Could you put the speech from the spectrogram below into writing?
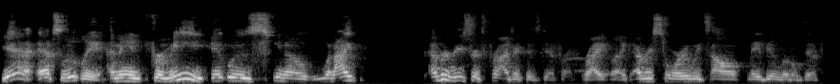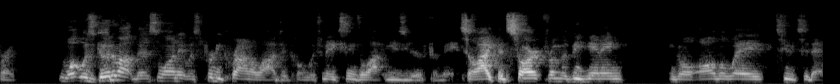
Yeah, absolutely. I mean, for me, it was, you know, when I, every research project is different, right? Like every story we tell may be a little different. What was good about this one, it was pretty chronological, which makes things a lot easier for me. So I could start from the beginning and go all the way to today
